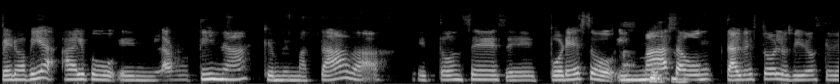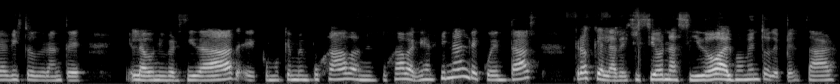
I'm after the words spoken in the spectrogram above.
pero había algo en la rutina que me mataba. Entonces, por eso, y más aún, tal vez todos los videos que había visto durante la universidad, como que me empujaban, me empujaban. Y al final de cuentas, creo que la decisión ha sido al momento de pensar,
